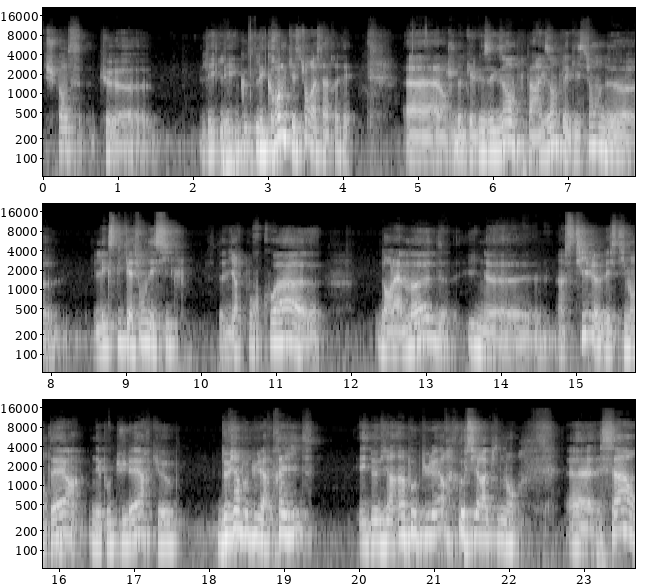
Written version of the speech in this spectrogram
Je pense que euh, les, grandes questions restent à traiter. Euh, alors je donne quelques exemples. Par exemple, la question de l'explication des cycles. C'est-à-dire pourquoi euh, dans la mode, euh, un style vestimentaire n'est populaire que devient populaire très vite et devient impopulaire aussi rapidement. Euh, ça,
